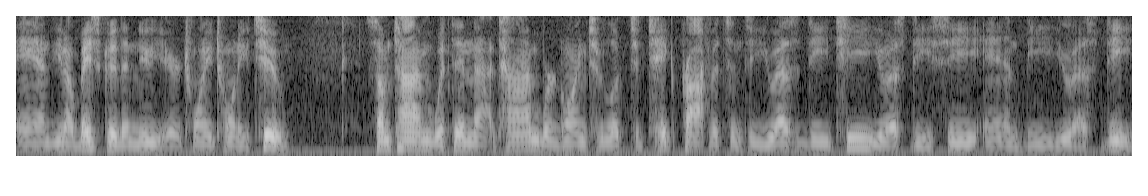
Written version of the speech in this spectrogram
and you know basically the new year 2022 Sometime within that time, we're going to look to take profits into USDT, USDC, and BUSD.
